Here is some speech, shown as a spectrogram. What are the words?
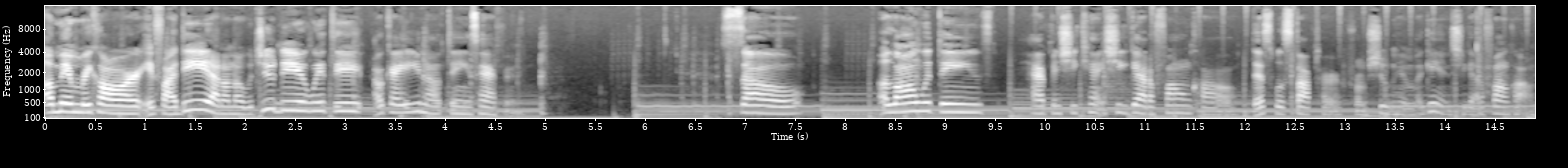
a memory card. If I did, I don't know what you did with it. Okay, you know, things happen. So, along with things happen, she can't she got a phone call. That's what stopped her from shooting him again. She got a phone call.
